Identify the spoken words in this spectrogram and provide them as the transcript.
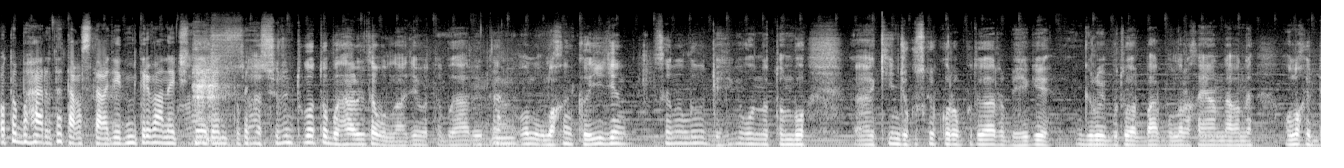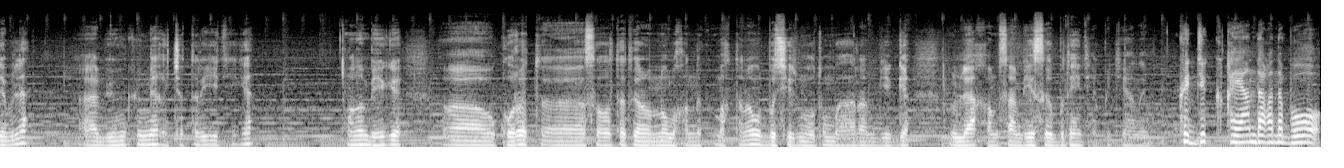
Ото бахарыта тагыстага дей Дмитрий Иванович неген тугу. Сүрін тугато бахарыта булла, же вот бахарыта. Ол улахан кыйген сынылы беги онно томбо кин жокускы короп бутугар беги герой бутугар бар булар хаяндагыны олох эдде биле. Бүгүнкү күнгө ычаттары етиге. Онан беги корот салататыр онно улаханны мактана бу сирин отун бахаран беги үлә хамсан беси бутен тепитяны. Күдік қаяндағыны бұл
